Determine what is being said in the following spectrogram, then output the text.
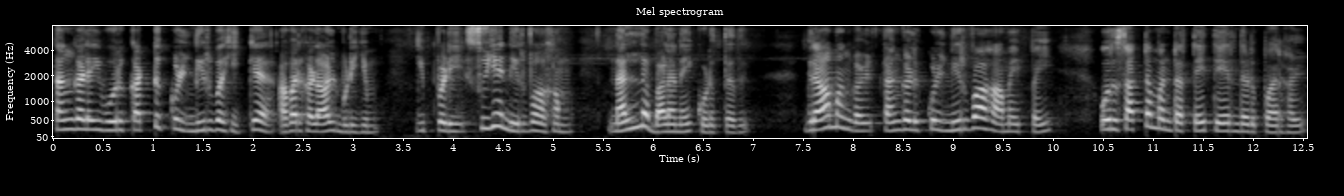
தங்களை ஒரு கட்டுக்குள் நிர்வகிக்க அவர்களால் முடியும். இப்படி சுய நிர்வாகம் நல்ல பலனை கொடுத்தது. கிராமங்கள் தங்களுக்குள் நிர்வாக அமைப்பை ஒரு சட்டமன்றத்தை தேர்ந்தெடுப்பார்கள்.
